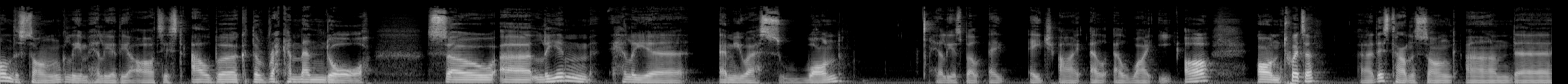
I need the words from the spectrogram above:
found the song, Liam Hillyer, the artist, Al Burke, the recommendor. So, uh, Liam Hillyer, MUS1, Hillyer spelled H I L L Y E R, on Twitter. Uh, this time the song and uh,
